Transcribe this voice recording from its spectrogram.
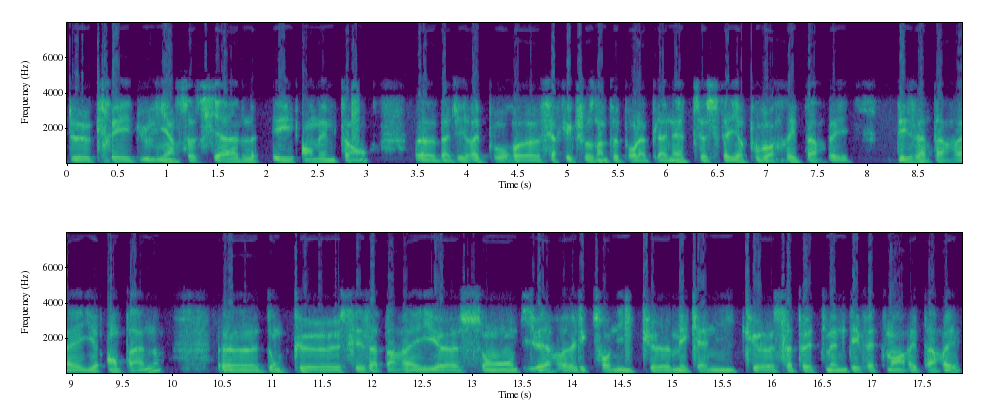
de créer du lien social et en même temps, bah, je dirais pour faire quelque chose un peu pour la planète, c'est-à-dire pouvoir réparer des appareils en panne Euh, donc euh, ces appareils euh, sont divers, électroniques, mécaniques, ça peut être même des vêtements à réparer.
